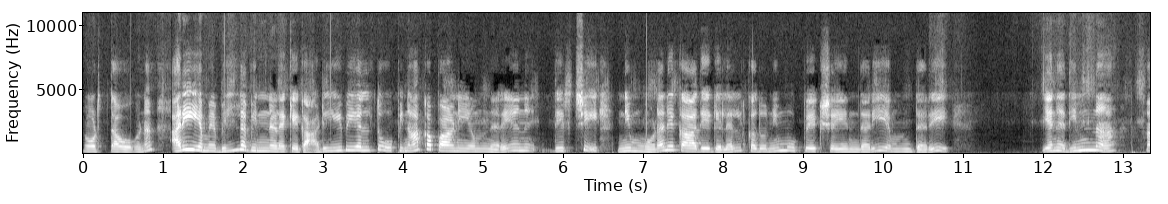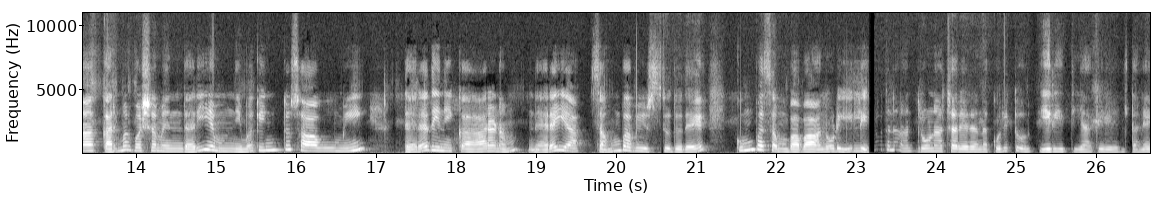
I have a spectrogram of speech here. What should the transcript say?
ನೋಡ್ತಾ ಹೋಗೋಣ. ಅರಿಯಮೆ ಬಿಲ್ಲ ಭಿನ್ನಣಕ್ಕೆ ಗಾಡಿವಿಯಲ್ತು ಪಿನಾಕಪಾಣಿಯಂ ನೆರೆಯದಿರ್ಚಿ ನಿಮ್ಮೊಡನೆ ಕಾದಿ ಗೆಲಲ್ಕದು ನಿಮ್ಮ ಉಪೇಕ್ಷೆಯಿಂದರಿ ಎಂದರಿ ಎನದಿನ್ನ ಆ ಕರ್ಮವಶಮೆಂದರಿಯಂ ನಿಮಗಿಂತು ಸಾವು ಮೀ ತೆರದಿನಿ ಕಾರಣಂ ನೆರೆಯ ಸಂಭವಿಸುವುದೇ ಕುಂಭ ಸಂಭವ ನೋಡಿ ಇಲ್ಲಿ ದ್ರೋಣಾಚಾರ್ಯರನ್ನ ಕುರಿತು ಈ ರೀತಿಯಾಗಿ ಹೇಳ್ತಾನೆ.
